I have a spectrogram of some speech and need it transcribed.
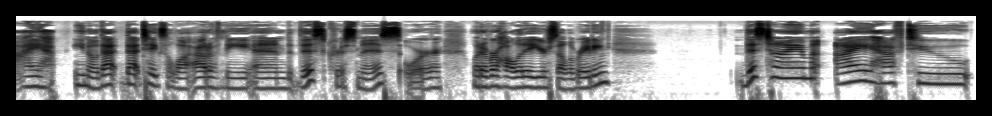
I you know that that takes a lot out of me and this Christmas or whatever holiday you're celebrating this time I have to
